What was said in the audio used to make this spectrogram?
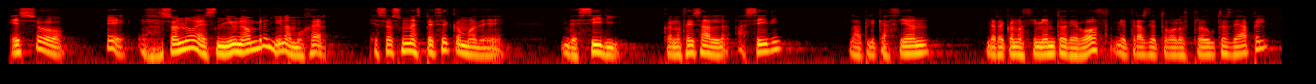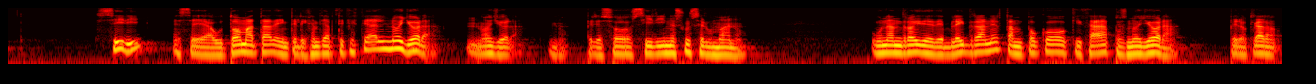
eso, eh, eso no es ni un hombre ni una mujer. Eso es una especie como de, de Siri. ¿Conocéis al, a Siri? La aplicación de reconocimiento de voz detrás de todos los productos de Apple. Siri, ese autómata de inteligencia artificial, no llora. No llora. No. Pero eso Siri no es un ser humano. Un androide de Blade Runner tampoco quizá pues no llora. Pero claro,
